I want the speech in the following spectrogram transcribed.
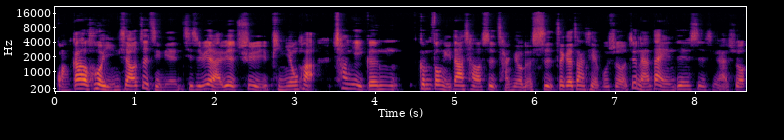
广告或营销这几年其实越来越趋于平庸化，创意跟跟风一大抄是常有的事，这个暂且不说。就拿代言这件事情来说，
